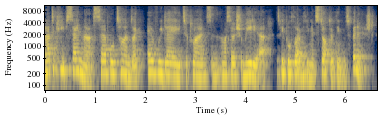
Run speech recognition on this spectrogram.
I had to keep saying that several times, like every day to clients and my social media, because people thought everything had stopped, everything was finished,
